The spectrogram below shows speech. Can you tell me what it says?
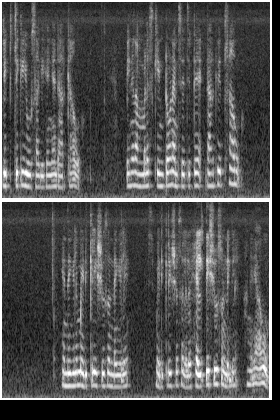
ലിപ്സ്റ്റിക്ക് യൂസ് ആക്കി കഴിഞ്ഞാൽ ഡാർക്ക് ആവും പിന്നെ നമ്മുടെ സ്കിൻ ടോൺ അനുസരിച്ചിട്ട് ഡാർക്ക് ലിപ്സ് ആവും. എന്തെങ്കിലും മെഡിക്കൽ ഇഷ്യൂസ് ഉണ്ടെങ്കിൽ മെഡിക്കൽ ഇഷ്യൂസ് അല്ലല്ലോ ഹെൽത്ത് ഇഷ്യൂസ് ഉണ്ടെങ്കിൽ അങ്ങനെ ആവും.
